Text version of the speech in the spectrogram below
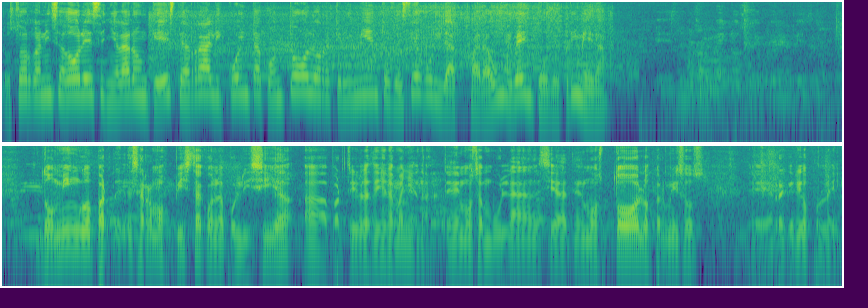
Los organizadores señalaron que este rally cuenta con todos los requerimientos de seguridad para un evento de primera. Domingo cerramos pista con la policía a partir de las 10 de la mañana. Tenemos ambulancia, tenemos todos los permisos eh, requeridos por ley.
